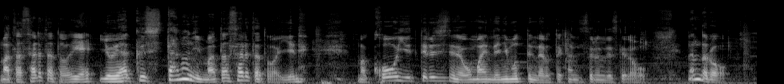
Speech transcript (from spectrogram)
待たされたとはいえ、予約したのに待たされたとはいえね、まあ、こう言ってる時点でお前根に持ってんだろうって感じするんですけど、なんだろう、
